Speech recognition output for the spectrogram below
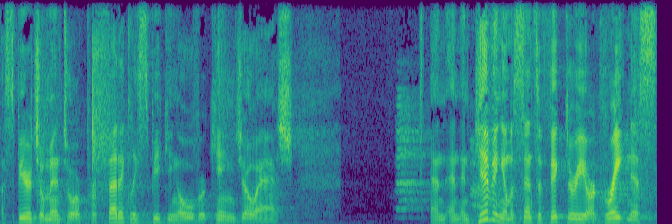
a spiritual mentor prophetically speaking over King Joash and, and, and giving him a sense of victory or greatness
